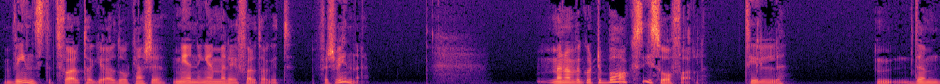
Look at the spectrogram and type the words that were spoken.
vinst ett företag gör. Då kanske meningen med det företaget försvinner. Men om vi går tillbaks i så fall till mm, den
